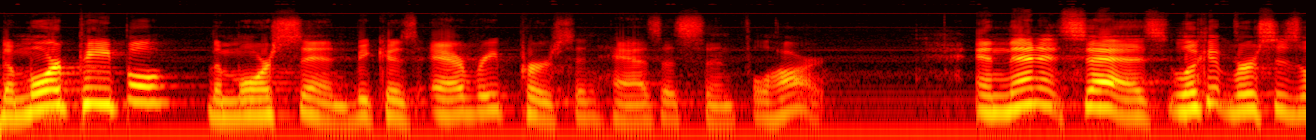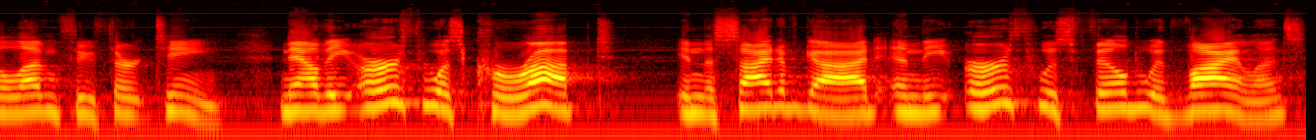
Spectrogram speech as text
The more people, the more sin, because every person has a sinful heart. And then it says, look at verses 11 through 13. Now the earth was corrupt in the sight of God, and the earth was filled with violence.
